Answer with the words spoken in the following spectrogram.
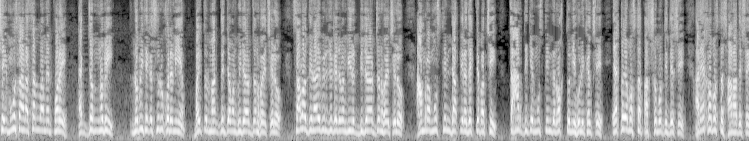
সেই মুসা আলাহ সাল্লামের পরে একজন নবী নবী থেকে শুরু করে নিয়ে বাইতুল মাকদিস যেমন বিজয় অর্জন হয়েছিল, সালাউদ্দিন আইবির যুগে যেমন বিজয় অর্জন হয়েছিল, আমরা মুসলিম জাতিরা দেখতে পাচ্ছি চারদিকে মুসলিমদের রক্ত নিয়ে হুলি খেলছে। একই অবস্থা পার্শ্ববর্তী দেশে আর এক অবস্থা সারা দেশে।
